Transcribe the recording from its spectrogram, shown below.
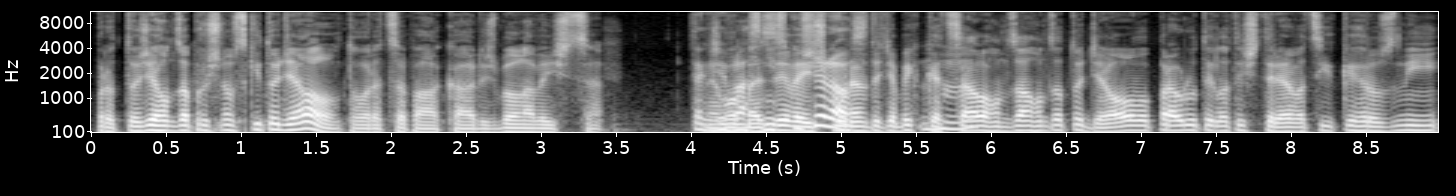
protože Honza Prušnovský to dělal, toho recepáka, když byl na výšce. Takže Nebo mezi zkušenost. nevím, teď abych Mhm. kecal, Honza, Honza to dělal opravdu tyhle ty 24 hrozný,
